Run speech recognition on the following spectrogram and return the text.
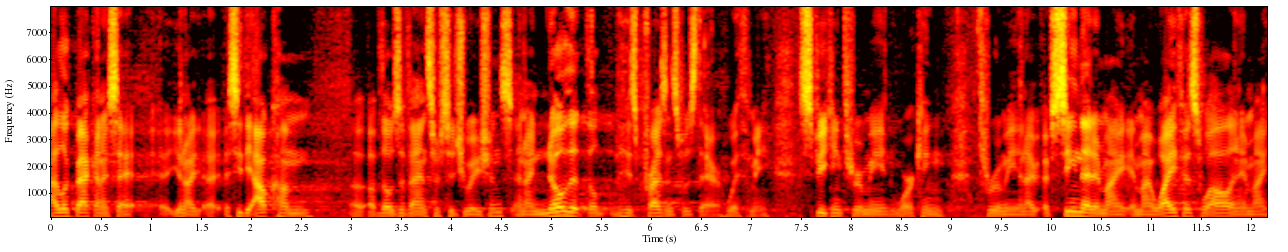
I look back and I say, you know, I, I see the outcome of those events or situations, and I know that the, His presence was there with me, speaking through me and working through me. And I, have seen that in my in my wife as well, and in my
